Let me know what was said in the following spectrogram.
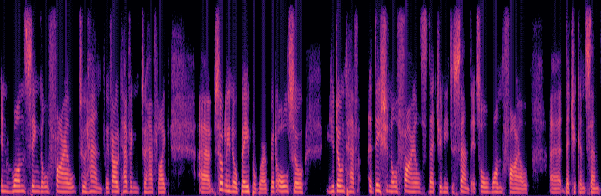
in one single file to hand without having to have like, uh, certainly no paperwork, but also you don't have additional files that you need to send. It's all one file uh, that you can send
